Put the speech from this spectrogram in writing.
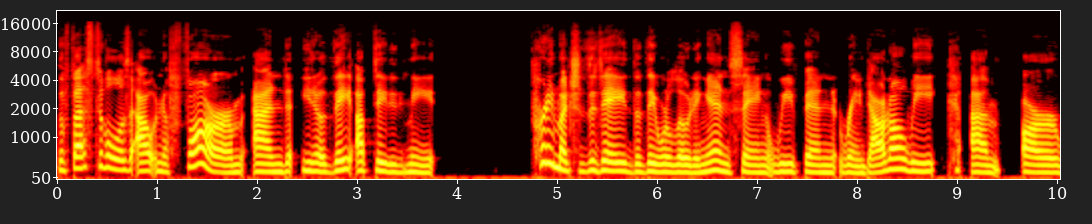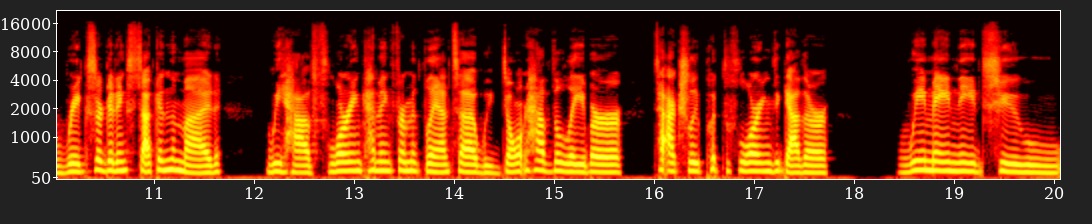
the festival is out in a farm, and, you know, they updated me pretty much the day that they were loading in, saying we've been rained out all week. Um, our rigs are getting stuck in the mud. We have flooring coming from Atlanta. We don't have the labor to actually put the flooring together. We may need to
